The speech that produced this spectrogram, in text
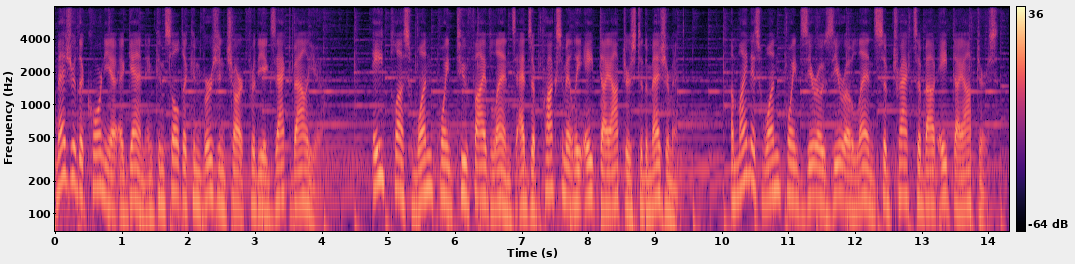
Measure the cornea again and consult a conversion chart for the exact value. A plus 1.25 lens adds approximately 8 diopters to the measurement. A minus 1.00 lens subtracts about 8 diopters.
